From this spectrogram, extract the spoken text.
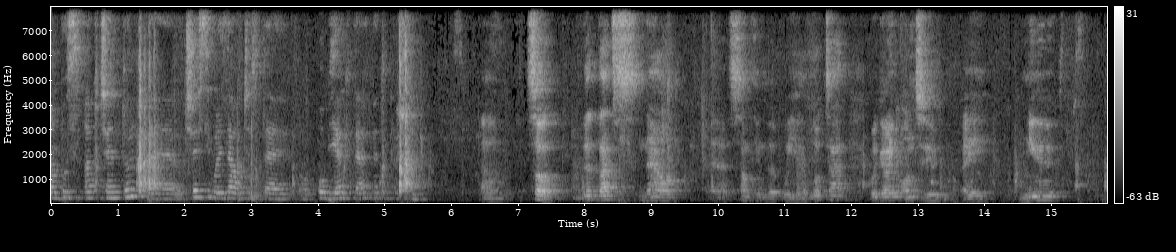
Am pus accentul pe ce simbolizau aceste obiecte pentru creștini. Um, so, th- that's now uh, something that we have looked at. We're going on to a new uh,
